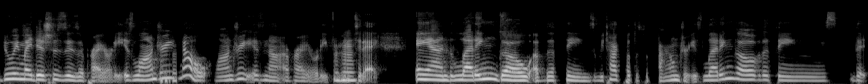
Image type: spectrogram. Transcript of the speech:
doing my dishes is a priority. Is laundry? No, laundry is not a priority for me Mhm. today. And letting go of the things we talked about this with boundaries, letting go of the things that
